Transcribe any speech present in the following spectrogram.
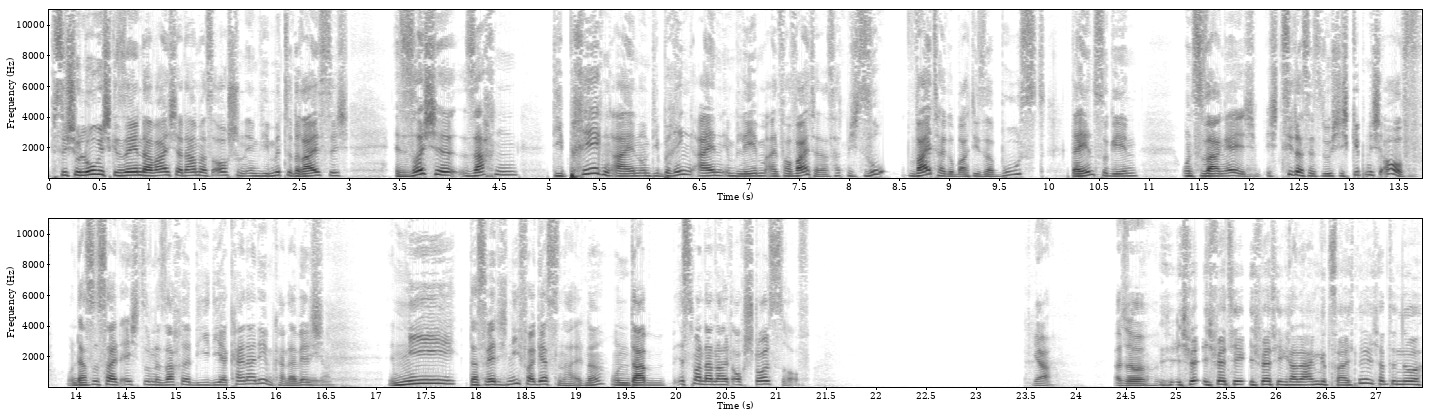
psychologisch gesehen, da war ich ja damals auch schon irgendwie Mitte 30. Solche Sachen, die prägen einen und die bringen einen im Leben einfach weiter. Das hat mich so weitergebracht, dieser Boost, dahin zu gehen und zu sagen, ey, ich, ich ziehe das jetzt durch, ich gebe nicht auf. Und das ist halt echt so eine Sache, die dir keiner nehmen kann. Da werde ich nie, das werde ich nie vergessen halt, ne? Und da ist man dann halt auch stolz drauf. Ja. Also. Ich, ich werde hier, werd hier gerade angezeichnet. Ich hatte nur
